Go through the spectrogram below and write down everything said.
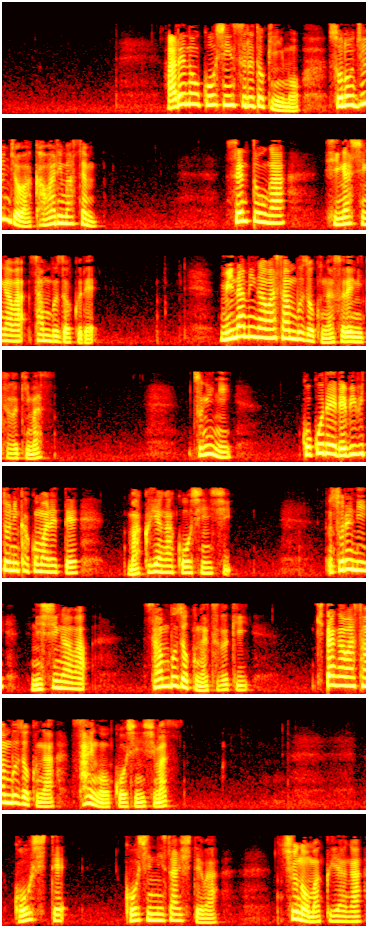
あれの行進するときにも、その順序は変わりません。先頭が東側三部族で、南側三部族がそれに続きます。次に、ここでレビ人に囲まれて、幕屋が行進し、それに西側、三部族が続き、北側三部族が最後を行進します。こうして、行進に際しては、主の幕屋が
